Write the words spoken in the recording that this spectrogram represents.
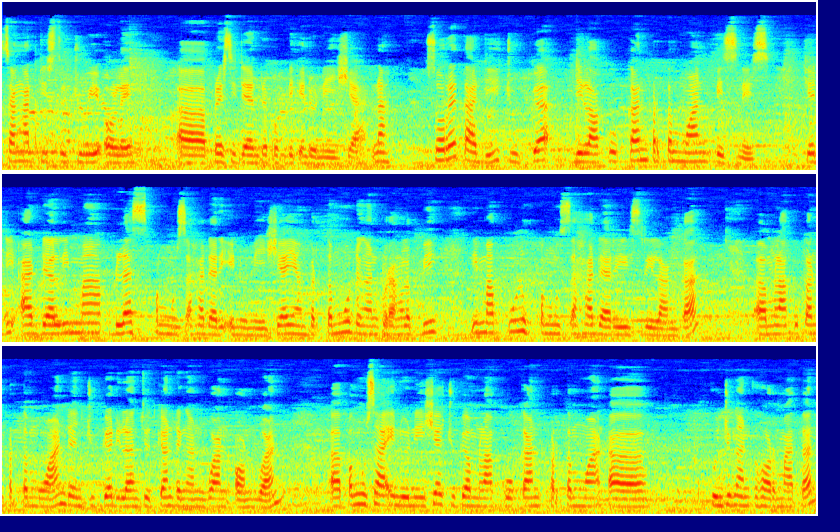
sangat disetujui oleh uh, Presiden Republik Indonesia. Nah, Sore tadi juga dilakukan pertemuan bisnis. Jadi ada 15 pengusaha dari Indonesia yang bertemu dengan kurang lebih 50 pengusaha dari Sri Lanka uh, melakukan pertemuan dan juga dilanjutkan dengan one on one. Pengusaha Indonesia juga melakukan pertemuan uh, kunjungan kehormatan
